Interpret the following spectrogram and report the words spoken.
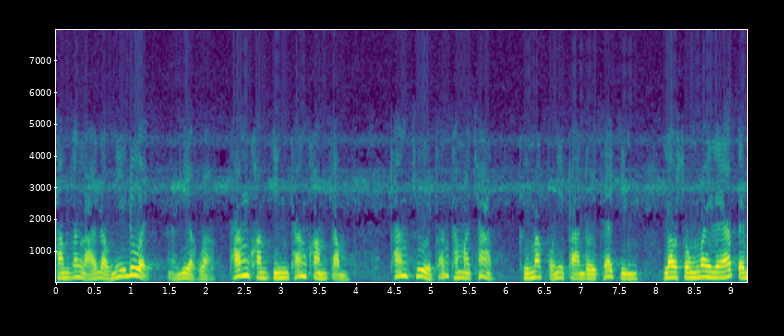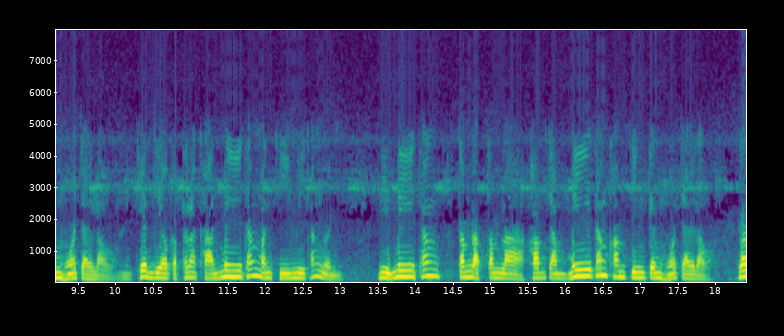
ธรรมทั้งหลายเหล่านี้ด้วย เรียกว่า ทั้งความจริงทั้งความจำทั้งชื่อทั้งธรรมชาติ คือมรรคผลนิพพานโดยแท้จริง เราทรงไว้แล้วเต็มหัวใจเรา เช่นเดียวกับธนาคารมีทั้งบัญชีมีทั้งเงินนี่มีทั้งตำรับตำราความจำมีทั้งความจริงเต็มหัวใจเรา เรา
